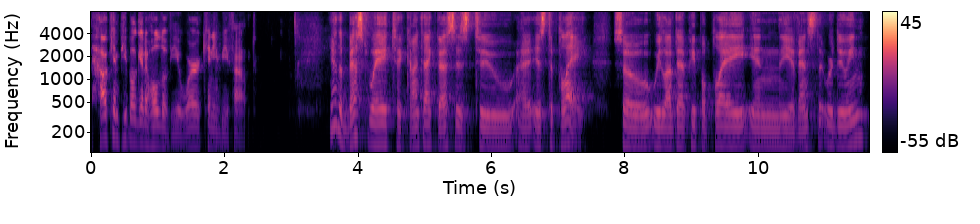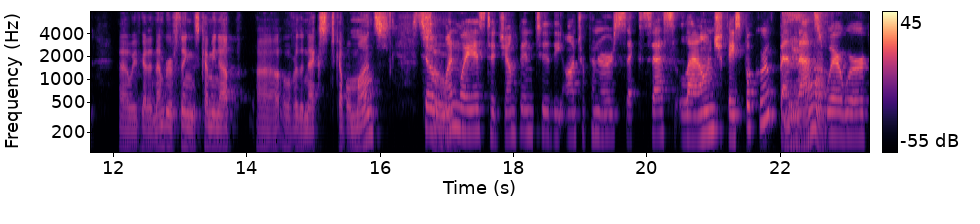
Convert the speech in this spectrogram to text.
how can people get a hold of you? Where can you be found? Yeah, the best way to contact us is to uh, is to play. So we love to have people play in the events that we're doing. Uh, we've got a number of things coming up uh, over the next couple months. So, So- one way is to jump into the Entrepreneurs Success Lounge Facebook group, and Yeah. that's where we're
